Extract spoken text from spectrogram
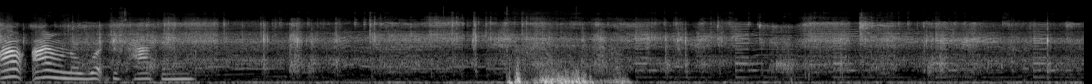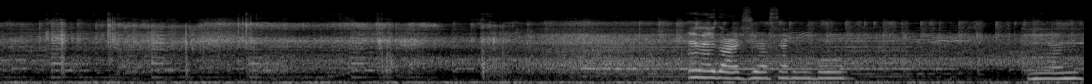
I, I don't know what just happened. Zero second goal. Man.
